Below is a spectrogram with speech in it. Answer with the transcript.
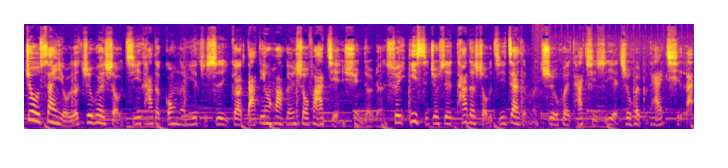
就算有了智慧手机，它的功能也只是一个打电话跟收发简讯的人。所以意思就是他的手机再怎么智慧，他其实也智慧不太起来。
